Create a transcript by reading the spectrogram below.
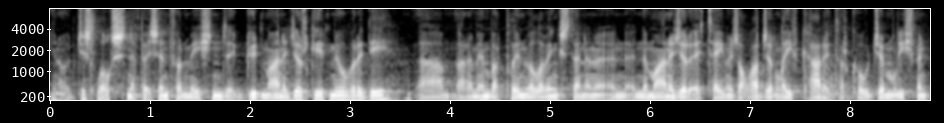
you know, just little snippets of information that good managers gave me over a day. Um, I remember playing with Livingston, and, and, and the manager at the time was a larger life character called Jim Leishman.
